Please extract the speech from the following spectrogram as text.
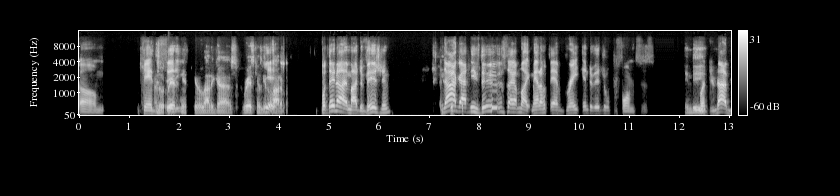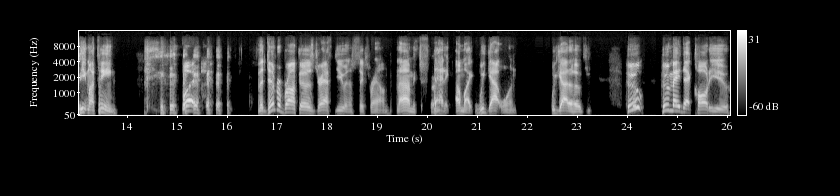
um Kansas City. Redskins get a lot of guys. Redskins get Yeah. a lot of them. but they're not in my division. Now I got these dudes. I'm like, man, I hope they have great individual performances. Indeed. But do not beat my team. But the Denver Broncos draft you in the sixth round, and I'm ecstatic. I'm like, we got one. We got a Hokie. Who who made that call to you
